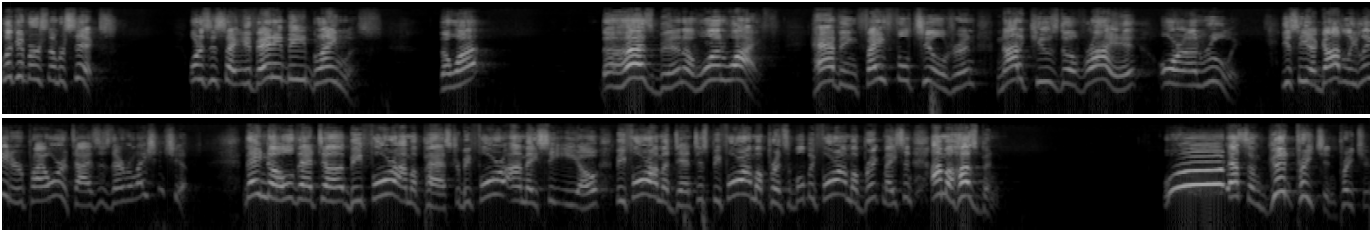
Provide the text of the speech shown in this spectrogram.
Look at verse number six. What does it say? If any be blameless, the what? The husband of one wife, having faithful children, not accused of riot or unruly. You see, a godly leader prioritizes their relationship. They know that uh, before I'm a pastor, before I'm a CEO, before I'm a dentist, before I'm a principal, before I'm a brick mason, I'm a husband. Woo, that's some good preaching, preacher.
